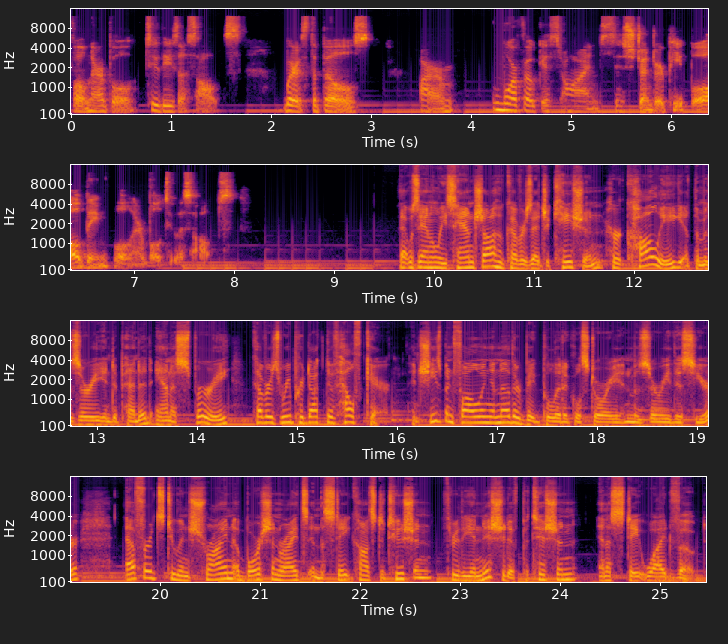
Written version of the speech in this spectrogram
vulnerable to these assaults whereas the bills are more focused on cisgender people being vulnerable to assaults that was Annalise Hanshaw, who covers education. Her colleague at the Missouri Independent, Anna Spoerre, covers reproductive health care. And she's been following another big political story in Missouri this year efforts to enshrine abortion rights in the state constitution through the initiative petition and a statewide vote.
